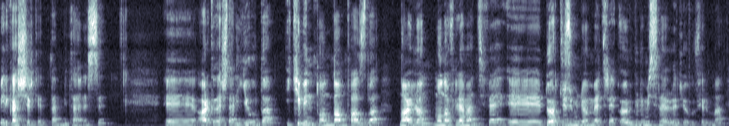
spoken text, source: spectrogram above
birkaç şirketten bir tanesi. Ee, arkadaşlar yılda 2000 tondan fazla naylon, monofilament ve e, 400 milyon metre örgülü misina üretiyor bu firma.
